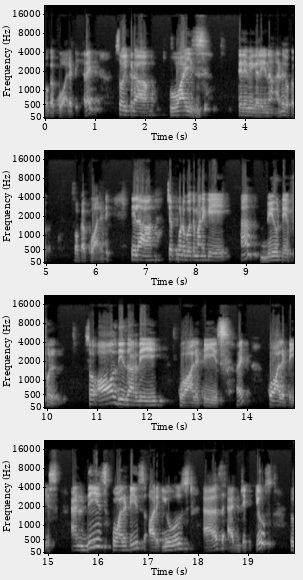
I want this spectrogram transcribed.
ఒక క్వాలిటీ రైట్ సో ఇక్కడ వాయిస్ తెలివిగలిగిన అనేది ఒక ఒక క్వాలిటీ ఇలా చెప్పుకుంటూ పోతే మనకి beautiful so all these are the qualities right qualities and these qualities are used as adjectives to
